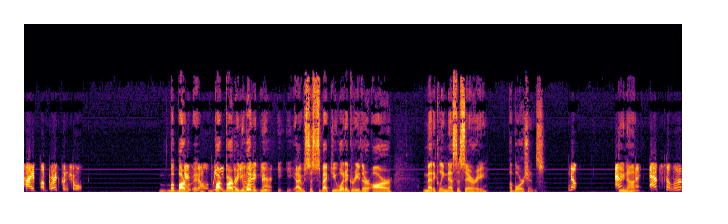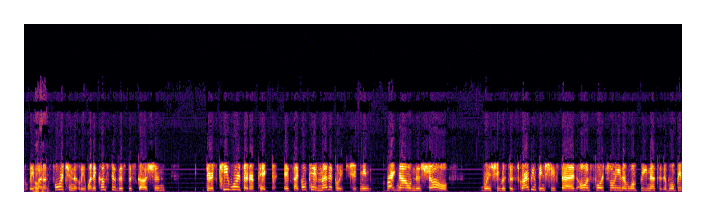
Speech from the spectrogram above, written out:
type of birth control. But Barbara, so uh, Bar- Barbara, you would you, you, I suspect you would agree there are medically necessary abortions. No. Do you not? Absolutely, okay. but unfortunately, when it comes to this discussion, there's keywords that are picked. It's like, okay, medically, I mean, right now in this show, when she was describing things, she said, "Oh, unfortunately, there won't be necessary. Won't be.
